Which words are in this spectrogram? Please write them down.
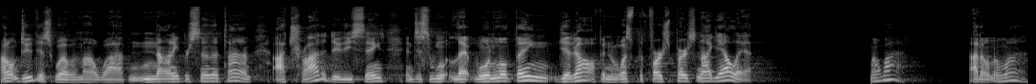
I don't do this well with my wife 90% of the time. I try to do these things and just let one little thing get off. And what's the first person I yell at? My wife. I don't know why.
